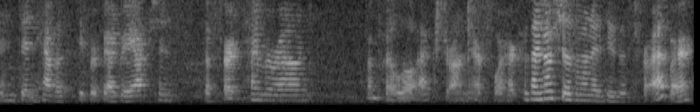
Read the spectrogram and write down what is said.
and didn't have a super bad reaction the first time around, I'm gonna put a little extra on there for her because I know she doesn't want to do this forever.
